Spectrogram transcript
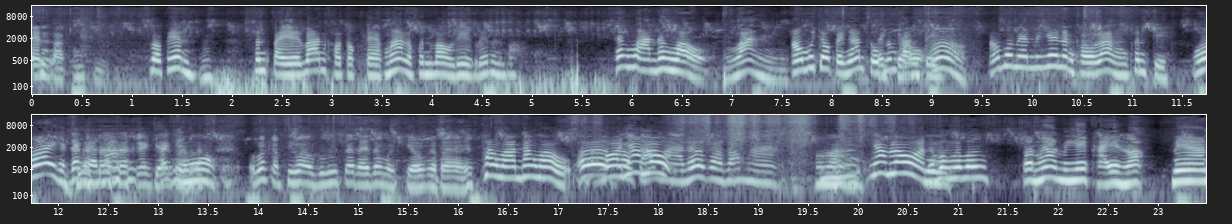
อั่นปากของสีบ่เพิ่นเพิ่นไปบ้านเขาตอกแตกมาแล้วเพิ่นเว้าเลขเลยแมันบ่ ทั้งวันทั้งเว้าวันเอามื้อเจ้าไปงานศพน้ำกันติเออเอาบ่แม่นไม่ใช่นั่นเขาล่างเพิ่นติโอ้ยกันจักกันนะไอ้ที่ง่วงว่ากับที่ว่าดูแต่ใดต้องมาเขียวก็ได้ทั้งวานทั้งเว้าเออบ่ย่ามเล่าหาเด้อก็สามหาย่ามเล่าอันเดี๋ยวเบิ่งเดี๋ยวเบิ่งตอนงานมีเลขไข่เนาะแม่น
